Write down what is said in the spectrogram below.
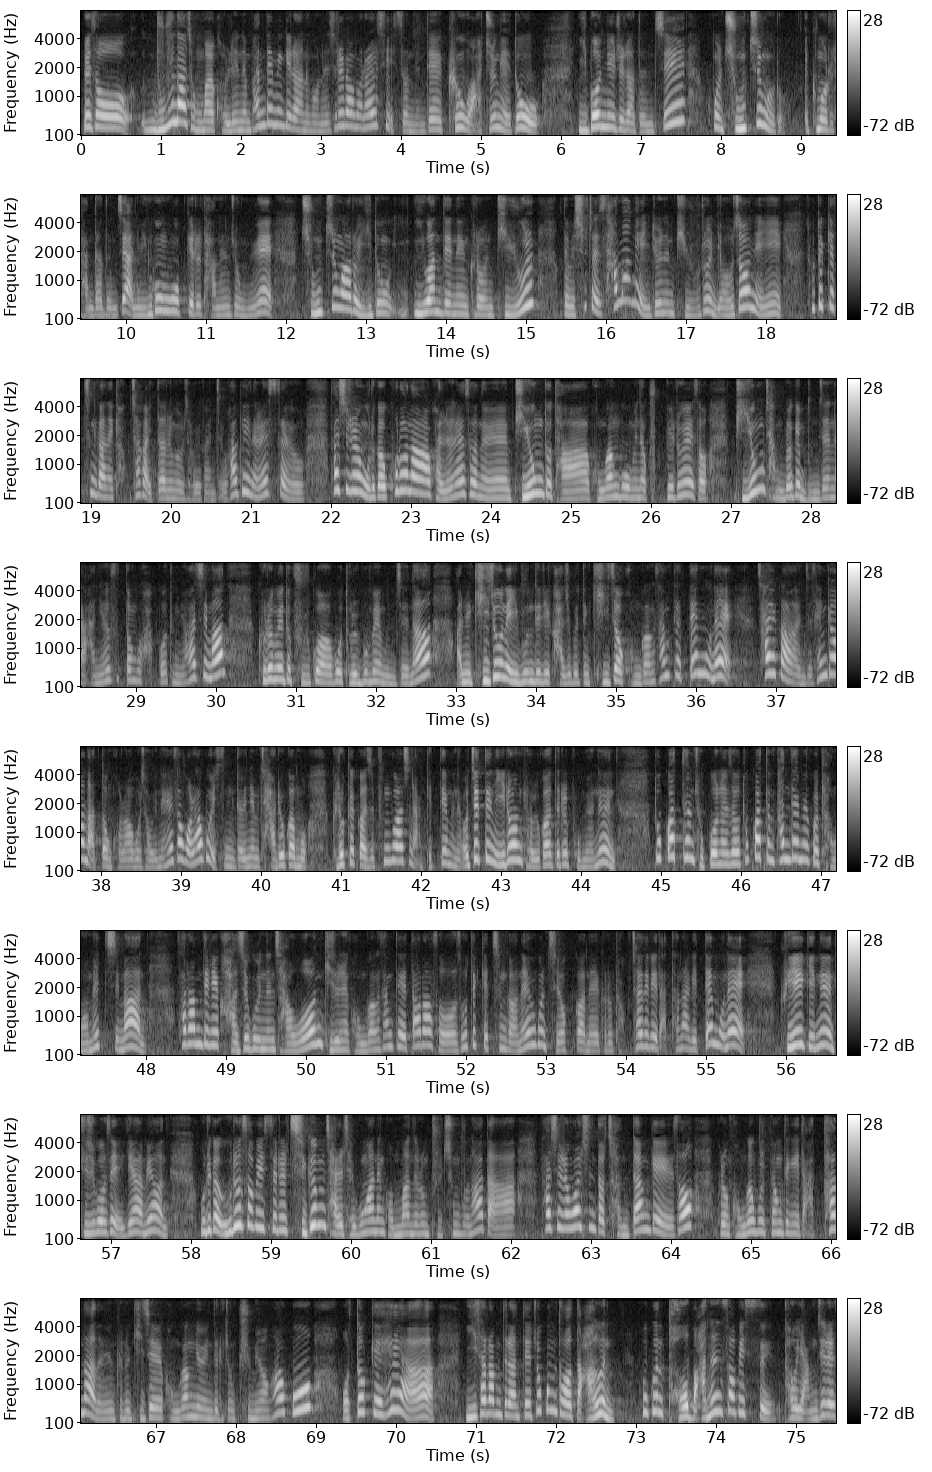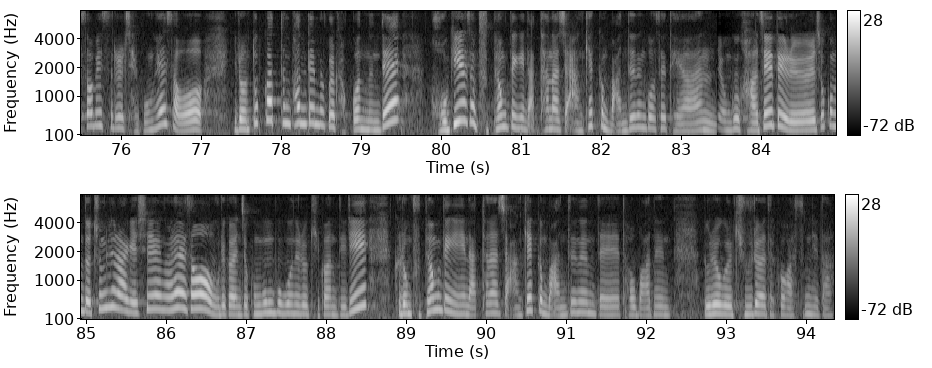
그래서 누구나 정말 걸리는 팬데믹이라는 거는 실감을 할 수 있었는데 그 와중에도 입원율이라든지 혹은 중증으로 에크모를 단다든지 아니면 인공호흡기를 다는 종류의 중증화로 이동 이완되는 그런 비율, 그다음에 실제 사망에 이르는 비율은 여전히 소득계층 간의 격차가 있다는 걸 저희가 이제 확인을 했어요. 사실은 우리가 코로나 관련해서는 비용도 다 건강보험이나 국비로 해서 비용 장벽의 문제는 아니었었던 것 같거든요. 하지만 그럼에도 불구하고 돌봄의 문제나 아니면 기존에 이분들이 가지고 있던 기저 건강 상태 때문에 차이가 이제 생겨났던 거라고 저희는 해 석을 하고 있습니다. 왜냐하면 자료가 뭐 그렇게까지 풍부하진 않기 때문에 어쨌든 이런 결과들을 보면은 똑같은 조건에서 똑같은 팬데믹을 경험했지만 사람들이 가지고 있는 자원, 기존의 건강 상태에 따라서 소득계층 간에 혹은 지역 간에 그런 격차들이 나타나기 때문에 그 얘기는 뒤집어서 얘기하면 우리가 의료 서비스를 지금 잘 제공하는 것만으로는 불충분하다. 사실은 훨씬 더 전 단계에서 그런 건강 불평등이 나타나는 그런 기재의 건강 요인들을 좀 규명하고 어떻게 해야 이 사람들한테 조금 더 나은 혹은 더 많은 서비스, 더 양질의 서비스를 제공해서 이런 똑같은 팬데믹을 겪었는데 거기에서 불평등이 나타나지 않게끔 만드는 것에 대한 연구 과제들을 조금 더 충실하게 시행을 해서 우리가 이제 공공보건의료 기관들이 그런 불평등이 나타나지 않게끔 만드는데 더 많은 노력을 기울여야 될 것 같습니다.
